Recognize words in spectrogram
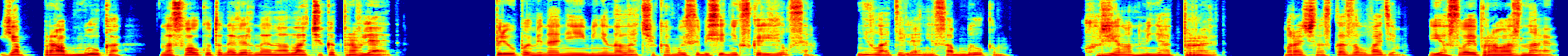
я про обмылка. На свалку-то, наверное, наладчик отправляет». При упоминании имени наладчика мой собеседник скривился. Не ладили они с обмылком. «Хрен он меня отправит», — мрачно сказал Вадим. «Я свои права знаю».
